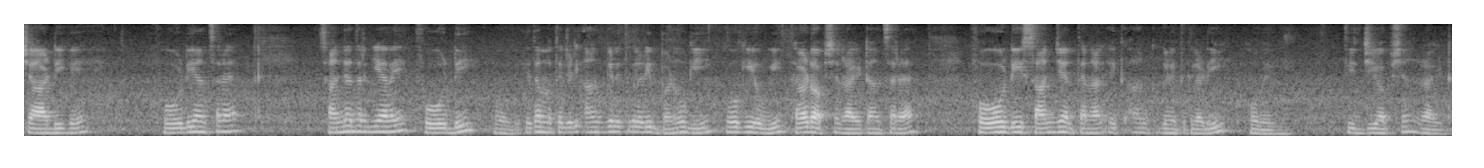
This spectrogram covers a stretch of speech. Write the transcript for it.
4d ਗਏ। 4d ਆਨਸਰ ਹੈ। ਸਾਂਝਾ ਅੰਤਰ ਕੀ ਆ ਬਈ? 4d 4d ਇਹਦਾ ਮਤਲਬ ਜਿਹੜੀ ਅੰਕ ਗਣਿਤਕ ਲੜੀ ਬਣੂਗੀ, ਉਹ ਕੀ ਹੋਗੀ ਥਰਡ ਆਪਸ਼ਨ ਰਾਈਟ ਆਨਸਰ ਹੈ। 4d ਸਾਂਝੇ ਅੰਤਰ ਨਾਲ ਇੱਕ ਅੰਕ ਗਣਿਤਕ ਲੜੀ ਹੋਵੇਗੀ। ਤੀਜੀ ਆਪਸ਼ਨ ਰਾਈਟ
